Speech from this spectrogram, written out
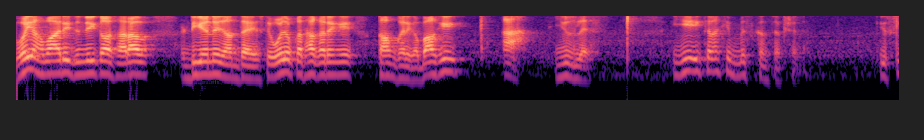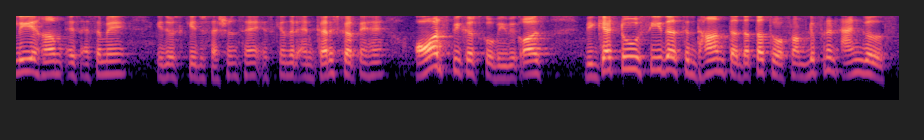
वही हमारी ज़िंदगी का सारा डीएनए जानता है। इसलिए वो जब कथा करेंगे, काम करेगा। बाकी आ यूजलेस ये एक तरह की मिसकंसेप्शन है। इसलिए हम इस ऐसे में ये जो इसके जो सेशंस हैं, इसके अंदर एनकरेज करते हैं और स्पीकर्स को भी because we get to see the siddhanta the tattva from different angles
